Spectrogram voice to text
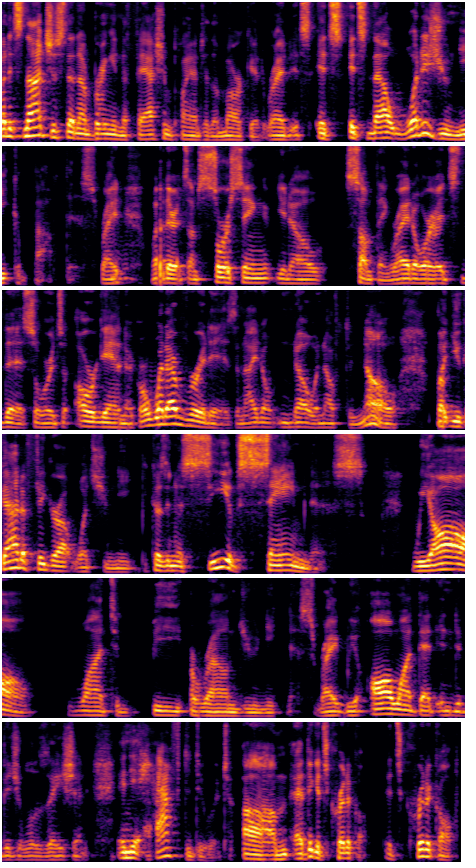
But it's not just that I'm bringing the fashion plan to the market, right? It's it's it's now what is unique about this, right? Mm-hmm. Whether it's I'm sourcing, you know, something, right? Or it's this, or it's organic, or whatever it is. And I don't know enough to know, but you got to figure out what's unique because in a sea of sameness, we all want to be around uniqueness, right? We all want that individualization, and you have to do it. Um, I think it's critical. It's critical,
